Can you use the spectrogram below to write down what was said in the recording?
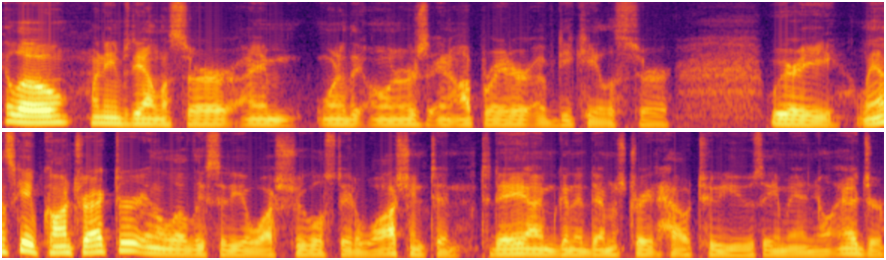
Hello, my name is Dan LeSieur. I am one of the owners and operator of DK LeSieur. We're a landscape contractor in the lovely city of Washougal, state of Washington. Today I'm going to demonstrate how to use a manual edger.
